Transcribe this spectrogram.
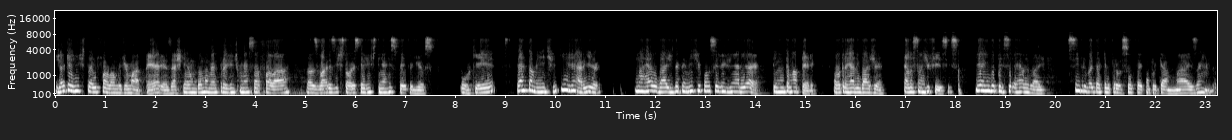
Já que a gente está aí falando de matérias, acho que é um bom momento para a gente começar a falar das várias histórias que a gente tem a respeito disso. Porque, certamente, engenharia, na realidade, independente de qual seja a engenharia é, tem muita matéria. A outra realidade é, elas são difíceis. E ainda a terceira realidade, sempre vai ter aquele professor que vai complicar mais ainda.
